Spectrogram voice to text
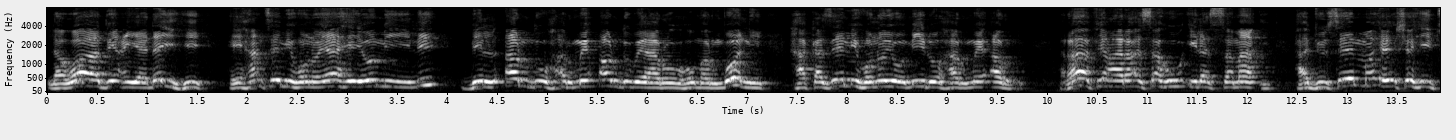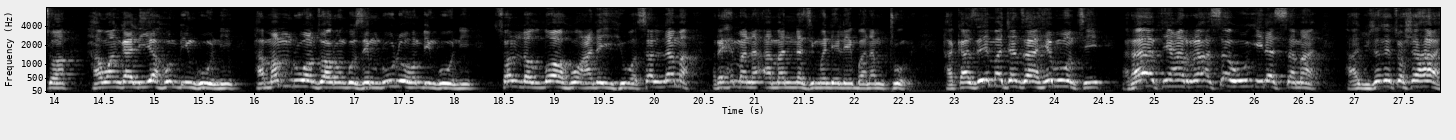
lawadi yadaihi hehanse mihono yahe miili bil ardu harume ardu be aroho marumboni hakaze mihono yo milo harume ardu. Rafia rasahu ila samai hajusema e, shahitwa hawangaliyaho mbinguni hamamru wanzo arongoze mruloho mbinguni sallallahu alayhi wasallama rehma na amanna zimwendele bwana mtume. Hakazema janza hebonti rafia rasahu ila samai hajusase twashahai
